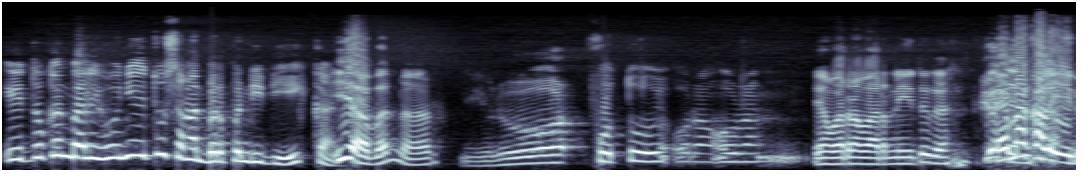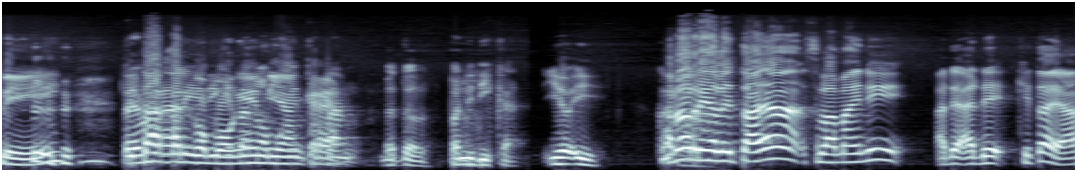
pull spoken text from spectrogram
itu kan balihonya itu sangat berpendidikan. Iya bener. Iya, lu foto orang-orang. Yang warna-warni itu kan. Tema kali ini kita Tema akan kali ini ngomongin kita yang keren. tentang- betul, pendidikan. Yoi. Karena realitanya selama ini adik-adik kita ya.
